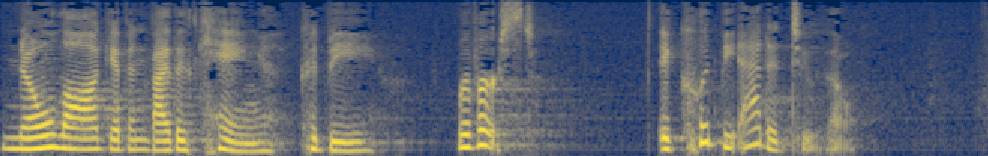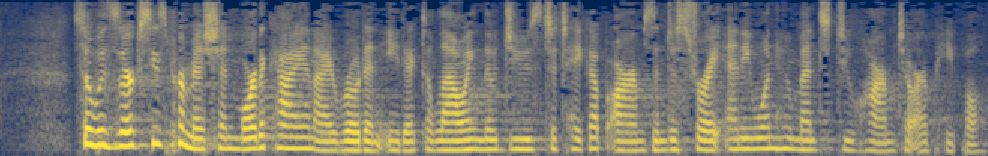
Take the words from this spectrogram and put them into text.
no law given by the king could be reversed. It could be added to, though. So, with Xerxes' permission, Mordecai and I wrote an edict allowing the Jews to take up arms and destroy anyone who meant to do harm to our people.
